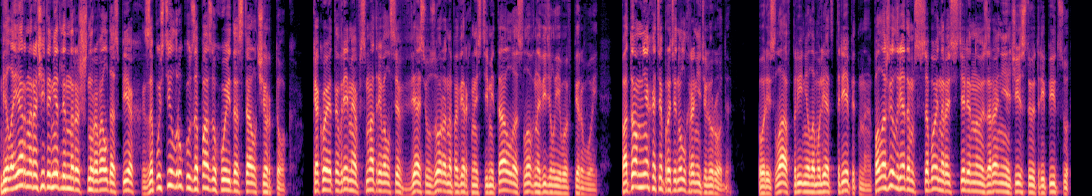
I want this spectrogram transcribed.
Белояр нарочито медленно расшнуровал доспех, запустил руку за пазуху и достал чертог. Какое-то время всматривался в вязь узора на поверхности металла, словно видел его впервой. Потом нехотя протянул хранителю рода. Орислав принял амулет трепетно, положил рядом с собой на расстеленную заранее чистую тряпицу,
